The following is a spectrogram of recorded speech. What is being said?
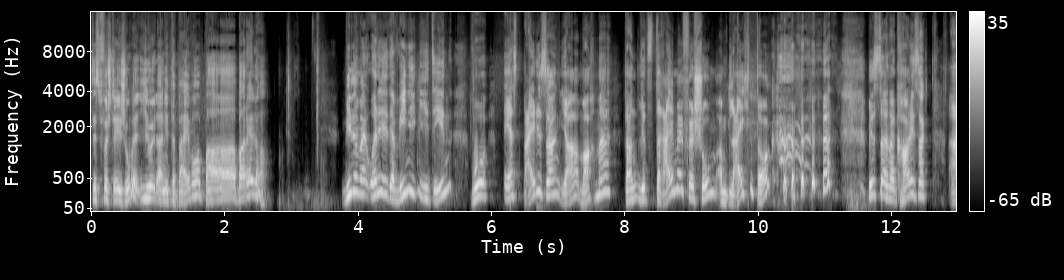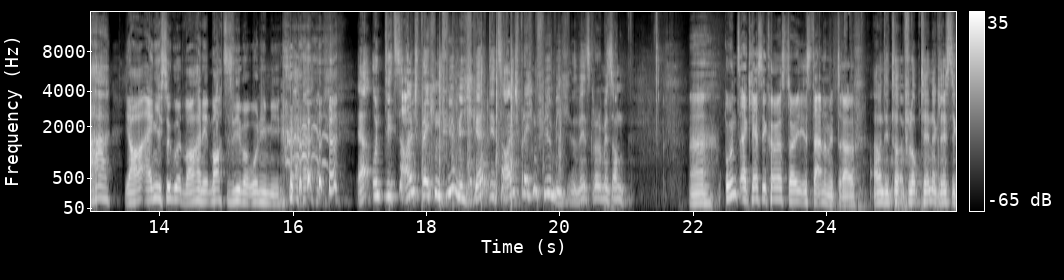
das verstehe ich schon, weil ich halt auch nicht dabei war, Barbarella. Wieder mal eine der wenigen Ideen, wo erst beide sagen, ja, mach mal, dann wird's dreimal verschoben am gleichen Tag, bis dann der Kari sagt, ah, ja, eigentlich so gut war er nicht, macht es lieber ohne mich. Ja, und die Zahlen sprechen für mich, gell? Die Zahlen sprechen für mich. Das will ich jetzt gerade mal sagen. Äh, Und eine Classic Horror Story ist da noch mit drauf. Ah, Und die Flop 10, der Classic,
